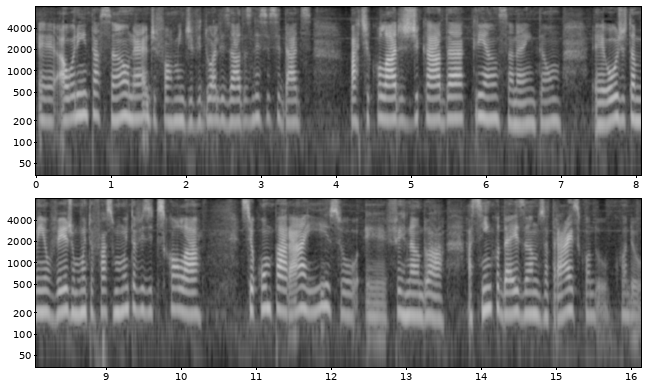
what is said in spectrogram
é, a orientação né, de forma individualizada às necessidades particulares de cada criança. Né? Então, é, hoje também eu vejo muito, eu faço muita visita escolar. Se eu comparar isso, é, Fernando, há, há 5, 10 anos atrás, quando, quando eu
